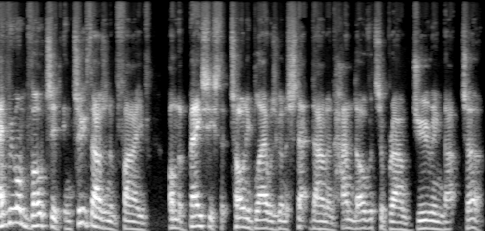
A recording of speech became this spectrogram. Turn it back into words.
Everyone voted in 2005 on the basis that Tony Blair was going to step down and hand over to Brown during that term.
